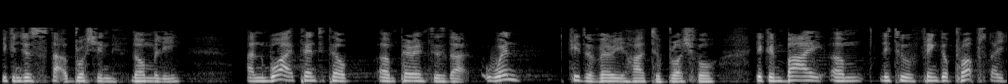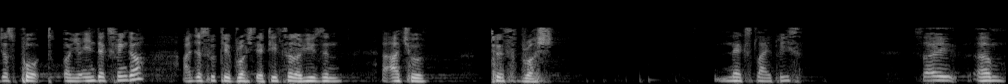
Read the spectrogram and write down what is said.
you can just start brushing normally. And what I tend to tell um, parents is that when kids are very hard to brush for, you can buy um, little finger props that you just put on your index finger and just quickly brush their teeth instead of using an actual toothbrush. Next slide, please. So, um,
